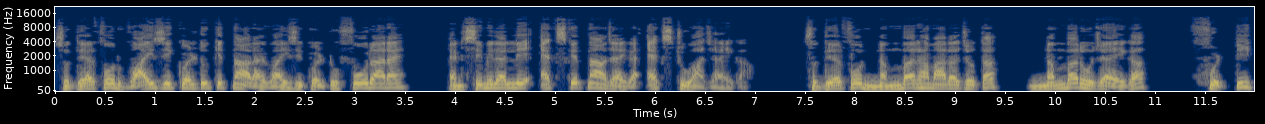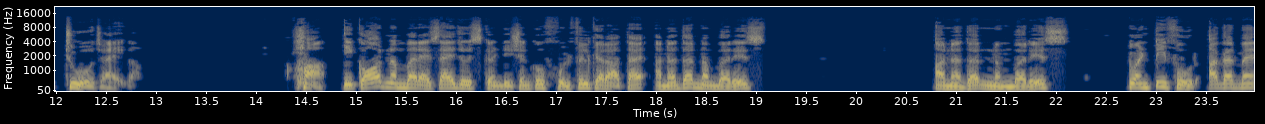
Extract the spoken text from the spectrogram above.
So therefore Y is equal to कितना आ रहा है? Y is equal to four आ रहा है। एंड सिमिलरली एक्स कितना आ जाएगा? एक्स टू आ जाएगा। सो देयर फोर नंबर हमारा जो था नंबर हो जाएगा फोर्टी टू हो जाएगा। हाँ एक और नंबर ऐसा है जो इस कंडीशन को फुलफिल कराता है। Another number is another number is twenty four, अगर मैं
